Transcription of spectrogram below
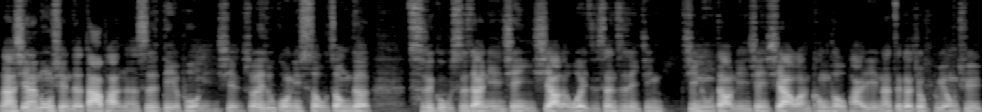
那现在目前的大盘呢是跌破年线，所以如果你手中的持股是在年线以下的位置，甚至已经进入到年线下弯空头排列，那这个就不用去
